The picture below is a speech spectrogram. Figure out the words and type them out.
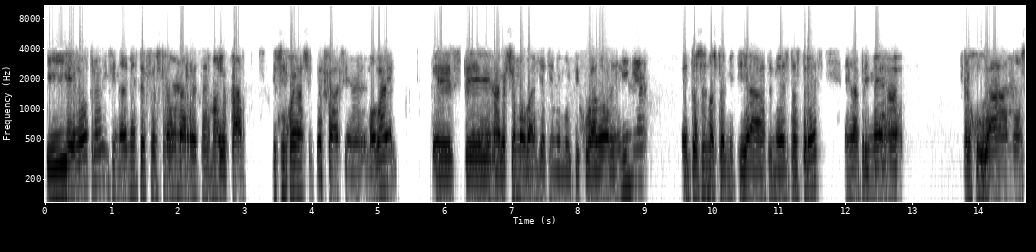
Y el otro, y finalmente, fue una reta de Mario Kart que se juega súper fácil en el mobile. Este, la versión mobile ya tiene multijugador en línea, entonces nos permitía tener estas tres. En la primera jugábamos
